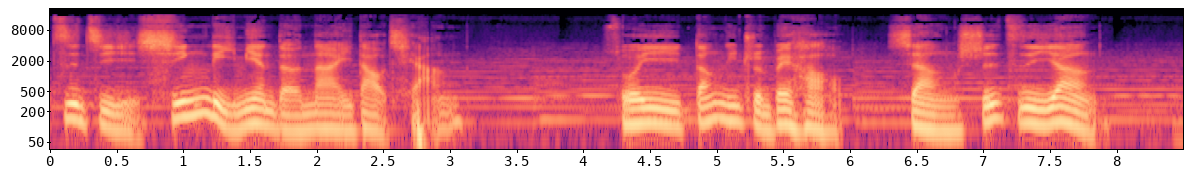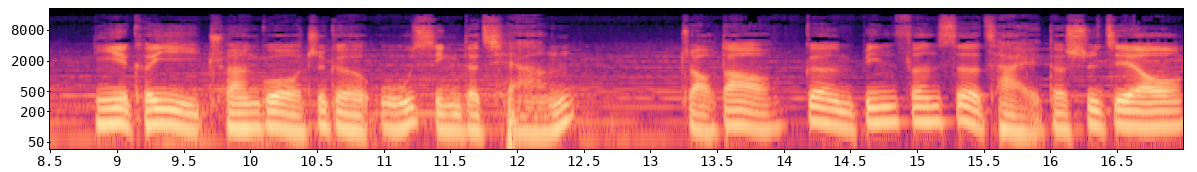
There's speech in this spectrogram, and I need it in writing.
自己心里面的那一道墙。所以，当你准备好像狮子一样，你也可以穿过这个无形的墙，找到更缤纷色彩的世界哦。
